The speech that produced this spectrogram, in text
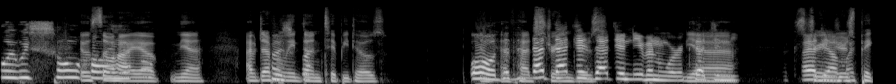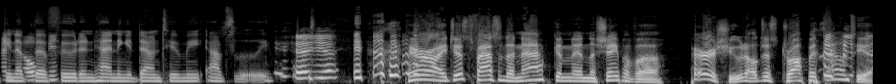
Oh, it was so It was so high up. Yeah. I've definitely fun. done tippy toes. Oh, and that, have had that, that, did, strangers. that didn't even work. That Yeah. didn't. I had to have Strangers my picking friend up the me. food and handing it down to me. Absolutely. yeah, yeah. Here, I just fastened a napkin in the shape of a parachute. I'll just drop it down to you.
